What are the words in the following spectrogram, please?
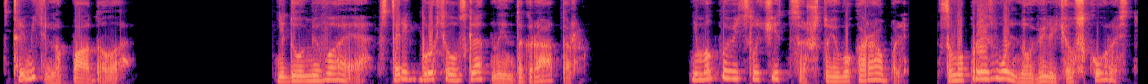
стремительно падала. Недоумевая, старик бросил взгляд на интегратор. Не могло ведь случиться, что его корабль самопроизвольно увеличил скорость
